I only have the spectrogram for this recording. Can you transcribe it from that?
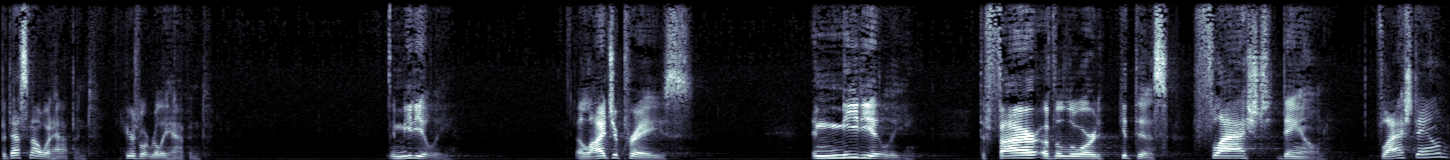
But that's not what happened. Here's what really happened. Immediately, Elijah prays. Immediately, the fire of the Lord, get this, flashed down. Flashed down?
